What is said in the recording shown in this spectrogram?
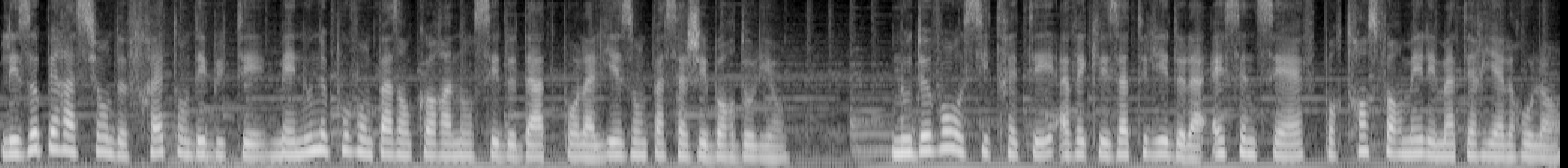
Les opérations de fret ont débuté mais nous ne pouvons pas encore annoncer de date pour la liaison passager Bordeaux-Lyon. Nous devons aussi traiter avec les ateliers de la SNCF pour transformer les matériels roulants.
